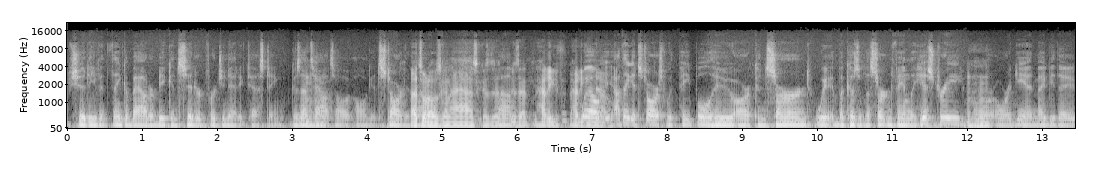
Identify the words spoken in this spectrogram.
should even think about or be considered for genetic testing because that's how Mhm. it's all, all gets started. That's right? what I was going to ask. Is, Um, is that how do you how do well, you know? I think it starts with people who are concerned with, because of a certain family history, Mhm. or, or again, maybe they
